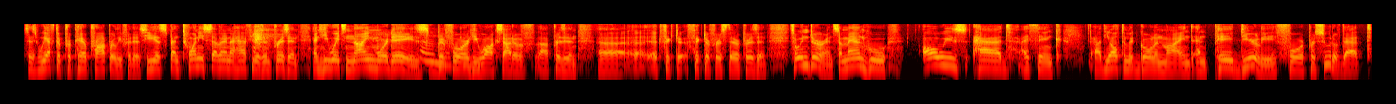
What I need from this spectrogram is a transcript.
says we have to prepare properly for this. He has spent 27 and a half years in prison, and he waits nine more days oh before he walks out of uh, prison uh, at Victor, Victor Verster prison. So endurance, a man who always had, I think, uh, the ultimate goal in mind and paid dearly for pursuit of that.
